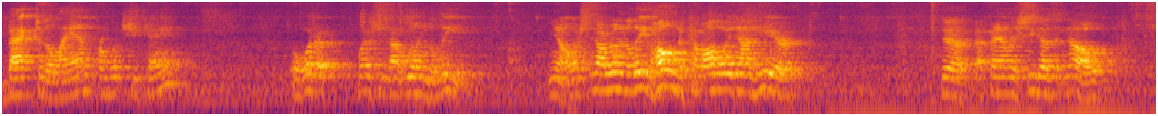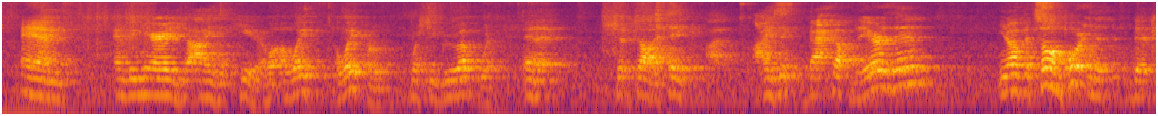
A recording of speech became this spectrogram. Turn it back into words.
back to the land from which you came? Well, what, are, what if she's not willing to leave? you know, she's not willing to leave home to come all the way down here to a family she doesn't know and and be married to Isaac here, away away from what she grew up with. And uh, it, shall I take uh, Isaac back up there then? You know, if it's so important that, that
